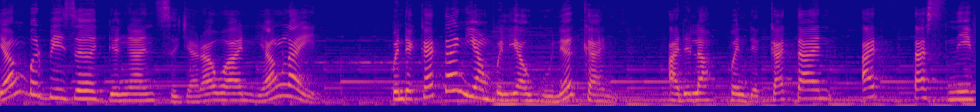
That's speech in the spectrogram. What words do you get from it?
yang berbeza dengan sejarawan yang lain. Pendekatan yang beliau gunakan adalah pendekatan At-Tasnif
